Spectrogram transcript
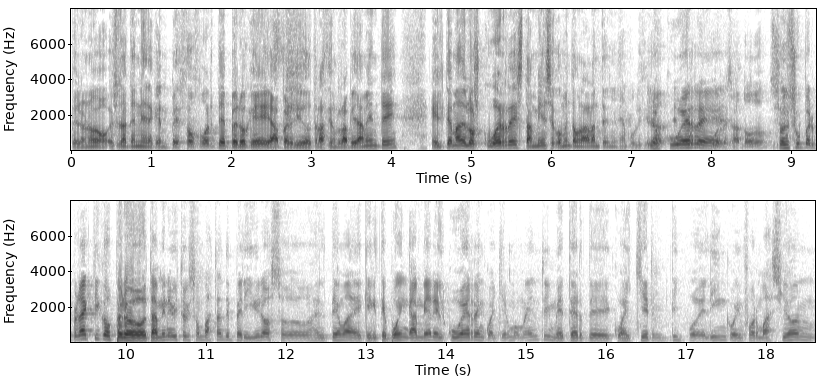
pero no es una tendencia que empezó fuerte, pero que ha perdido tracción rápidamente. El tema de los QRs también se comenta una gran tendencia en publicidad. Los QR QRs a todo. son súper prácticos, pero también he visto que son bastante peligrosos el tema de que te pueden cambiar el QR en cualquier momento y meterte cualquier tipo de link o información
